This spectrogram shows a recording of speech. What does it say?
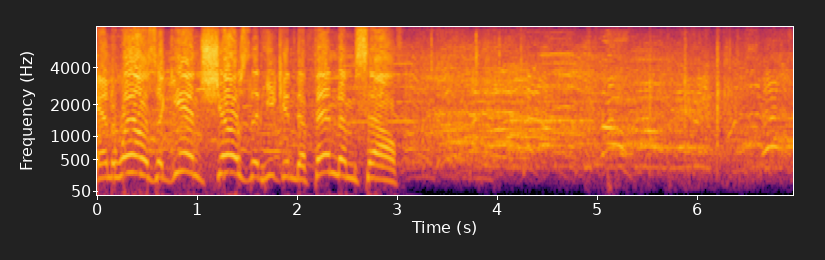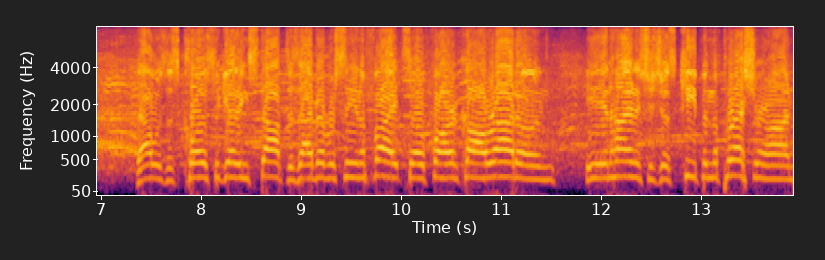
And Wells again shows that he can defend himself. That was as close to getting stopped as I've ever seen a fight so far in Colorado, and Ian Heinisch is just keeping the pressure on.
